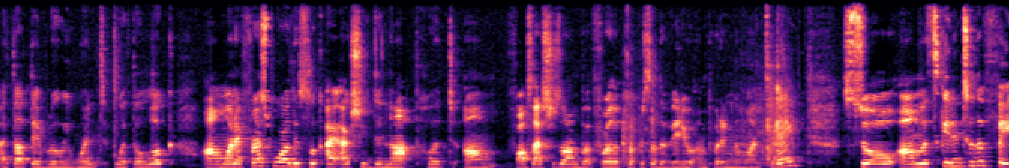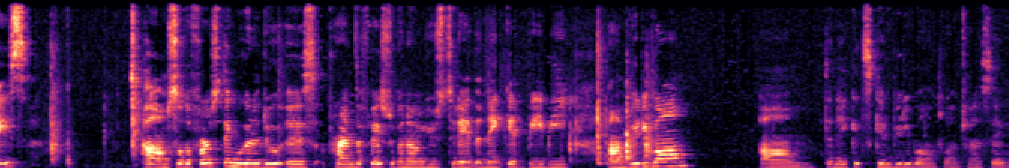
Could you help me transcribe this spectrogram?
I thought they really went with the look. Um, when I first wore this look, I actually did not put um, false lashes on, but for the purpose of the video, I'm putting them on today. So um, let's get into the face. Um, so the first thing we're going to do is prime the face. We're going to use today the Naked BB um, Beauty Balm um, the Naked Skin Beauty Balm is what I'm trying to say.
